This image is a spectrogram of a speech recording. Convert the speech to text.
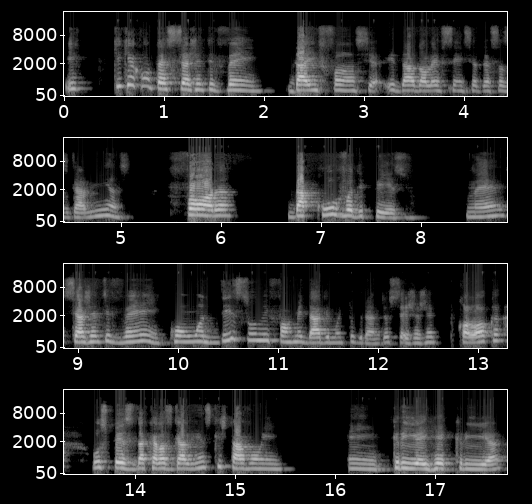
E o que, que acontece se a gente vem da infância e da adolescência dessas galinhas fora da curva de peso, né? Se a gente vem com uma desuniformidade muito grande, ou seja, a gente coloca os pesos daquelas galinhas que estavam em, em cria e recria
